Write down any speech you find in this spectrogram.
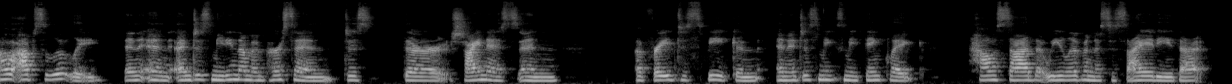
Oh, absolutely. And and and just meeting them in person, just their shyness and afraid to speak and and it just makes me think like how sad that we live in a society that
